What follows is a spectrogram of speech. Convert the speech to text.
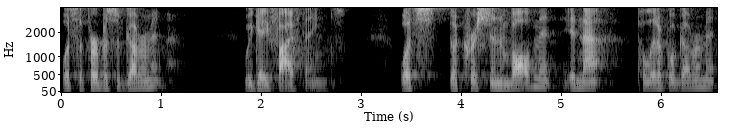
What's the purpose of government? We gave five things. What's the Christian involvement in that political government?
